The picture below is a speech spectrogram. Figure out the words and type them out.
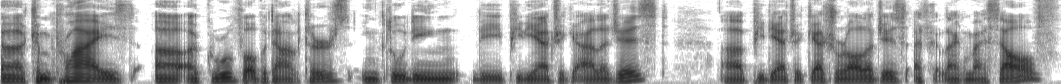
uh, comprised uh, a group of doctors, including the pediatric allergist, uh, pediatric gastroenterologist like myself,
